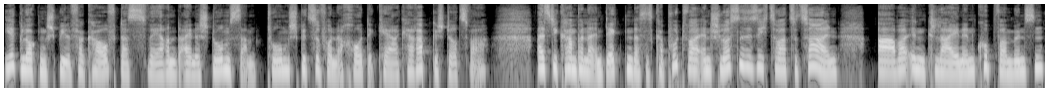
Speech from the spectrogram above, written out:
ihr Glockenspiel verkauft, das während eines Sturms samt Turmspitze von der Chote Kerk herabgestürzt war. Als die Kampener entdeckten, dass es kaputt war, entschlossen sie sich zwar zu zahlen, aber in kleinen Kupfermünzen,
